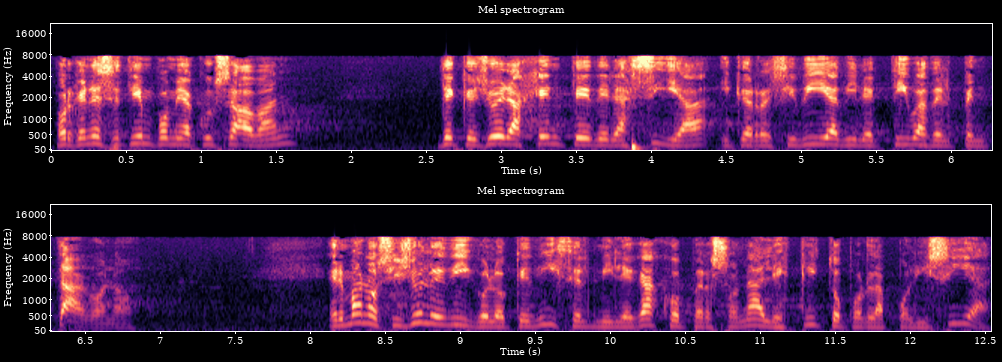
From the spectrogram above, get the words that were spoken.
Porque en ese tiempo me acusaban de que yo era agente de la CIA y que recibía directivas del Pentágono. Hermano, si yo le digo lo que dice mi legajo personal escrito por la policía,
